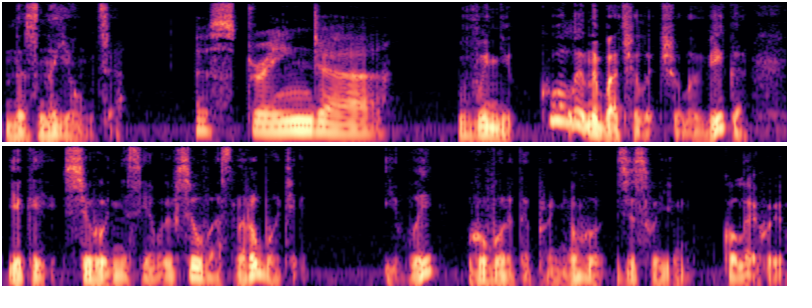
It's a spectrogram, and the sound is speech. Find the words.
незнайомця. A stranger. Ви ніколи не бачили чоловіка, який сьогодні з'явився у вас на роботі, і ви говорите про нього зі своїм колегою.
